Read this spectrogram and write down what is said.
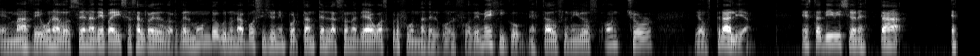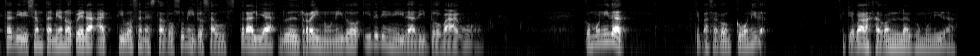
en más de una docena de países alrededor del mundo, con una posición importante en la zona de aguas profundas del Golfo de México, Estados Unidos onshore y Australia. Esta división, esta división también opera activos en Estados Unidos, Australia, el Reino Unido y Trinidad y Tobago. Comunidad. ¿Qué pasa con comunidad? ¿Qué pasa con la comunidad?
